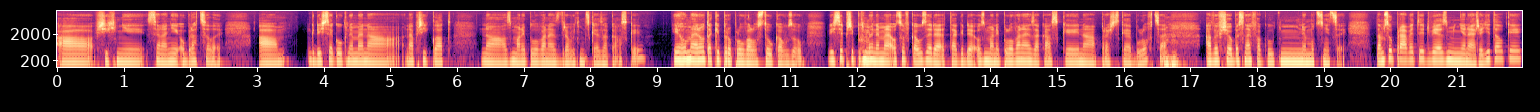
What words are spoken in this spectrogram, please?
a všichni se na něj obraceli. A když se koukneme na například na zmanipulované zdravotnické zakázky, jeho jméno taky proplouvalo s tou kauzou. Když si připomeneme, o co v kauze jde, tak jde o zmanipulované zakázky na pražské Bulovce mm-hmm. a ve Všeobecné fakultní nemocnici. Tam jsou právě ty dvě zmíněné ředitelky.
